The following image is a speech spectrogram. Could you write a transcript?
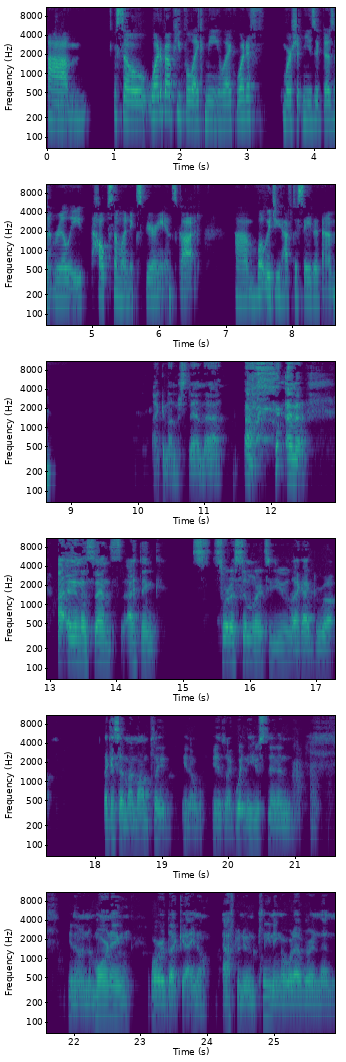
Um, so, what about people like me? Like, what if worship music doesn't really help someone experience God? Um, what would you have to say to them? I can understand that. and in a sense, I think sort of similar to you. Like I grew up, like I said, my mom played, you know, is like Whitney Houston and, you know, in the morning or like, you know, afternoon cleaning or whatever. And then,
